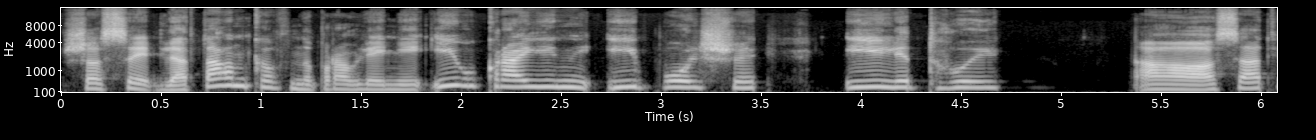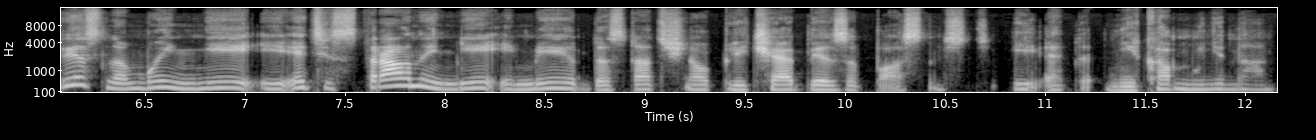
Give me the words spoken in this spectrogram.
шоссе для танков в направлении и Украины, и Польши, и Литвы. А, соответственно, мы не, и эти страны не имеют достаточного плеча безопасности. И это никому не надо.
